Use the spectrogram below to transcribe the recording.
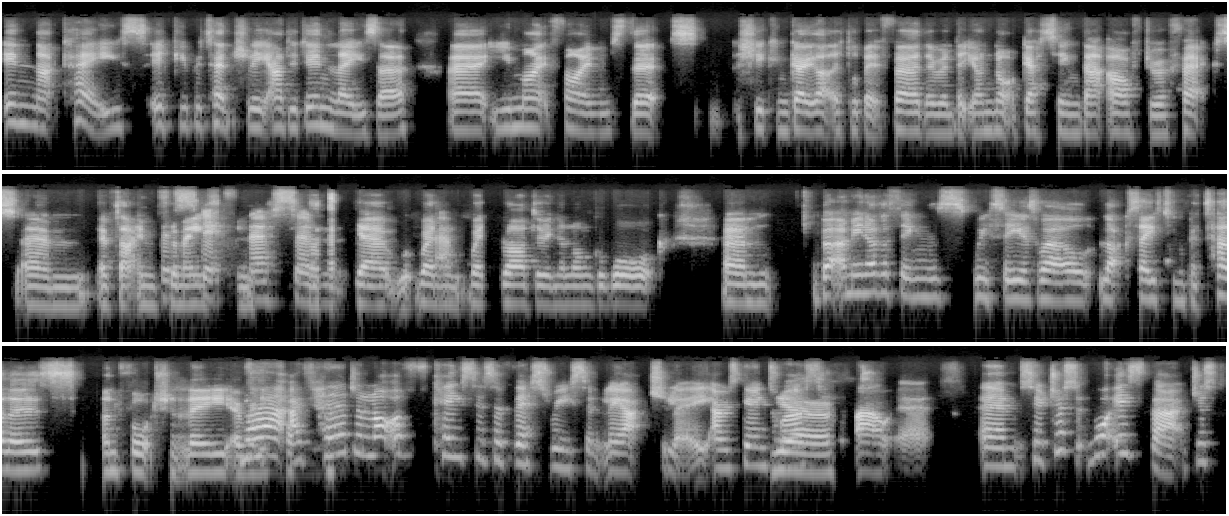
in that case, if you potentially added in laser, uh, you might find that she can go that little bit further and that you're not getting that after effect um, of that inflammation. And, uh, yeah, when yeah. when you are doing a longer walk. Um, but I mean, other things we see as well, luxating patellas, unfortunately. yeah, really I've heard a lot of cases of this recently, actually. I was going to yeah. ask about it. Um, so just what is that? Just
